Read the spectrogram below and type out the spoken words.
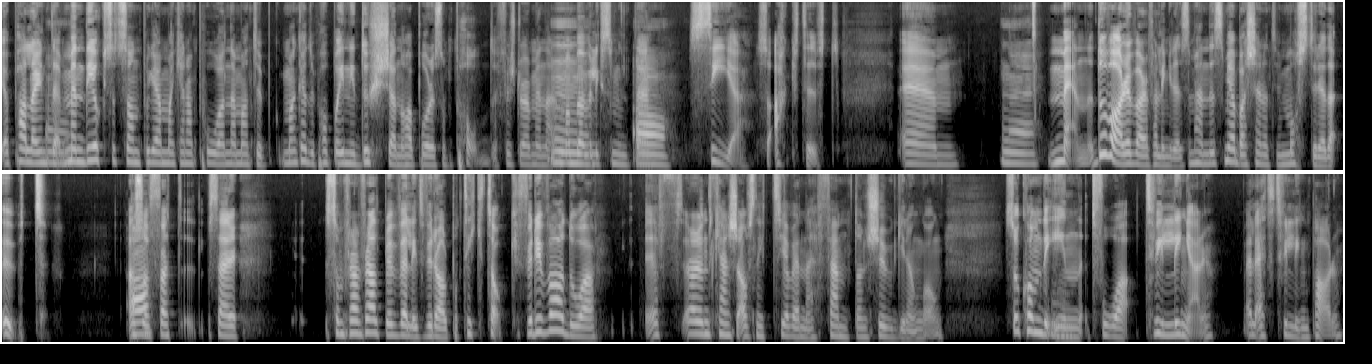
Jag pallar inte, men det är också ett sånt program man kan ha på när man typ, man kan typ hoppa in i duschen och ha på det som podd. Förstår du vad jag menar? Man behöver liksom inte Ja. se så aktivt. Ehm, Nej. men då var det i varje fall en grej som hände som jag bara känner att vi måste reda ut. Alltså Ja. för att så här, som framförallt blev väldigt viral på TikTok. För det var då, eh, runt kanske avsnitt, jag vet inte, 15-20 någon gång. Så kom det in två tvillingar, eller ett tvillingpar.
